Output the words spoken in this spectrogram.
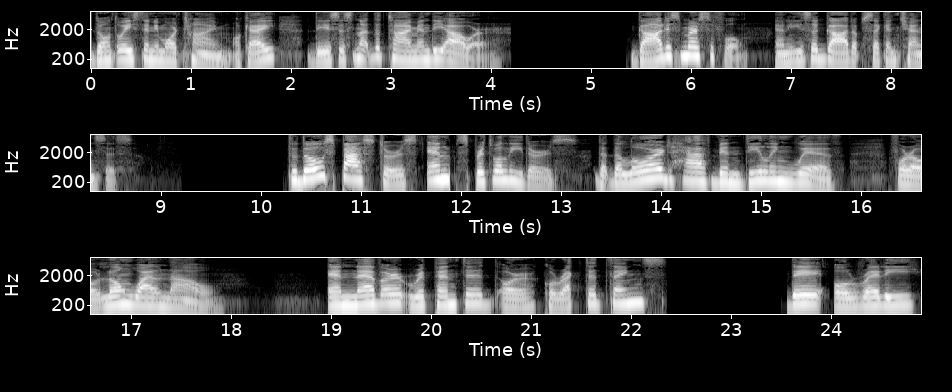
Don't waste any more time, okay? This is not the time and the hour. God is merciful and He's a God of second chances to those pastors and spiritual leaders that the Lord have been dealing with for a long while now and never repented or corrected things, they already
